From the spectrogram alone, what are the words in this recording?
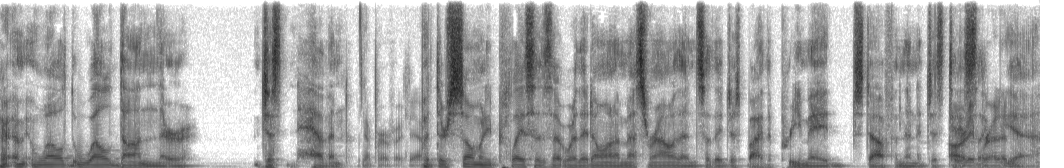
I mean, well well done. They're just heaven. They're perfect. Yeah. But there's so many places that where they don't want to mess around with it, and so they just buy the pre-made stuff, and then it just tastes Already like breaded. yeah,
